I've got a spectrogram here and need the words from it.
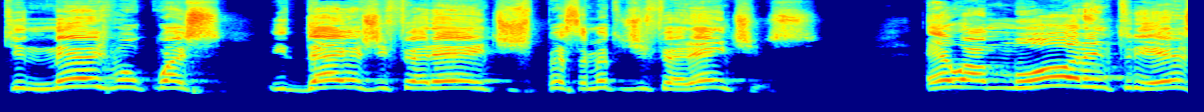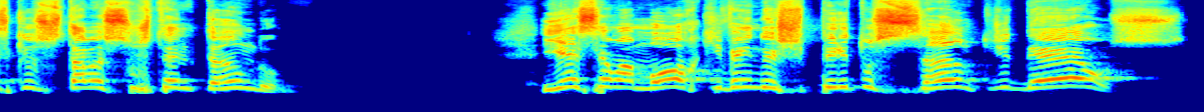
que mesmo com as ideias diferentes, pensamentos diferentes, é o amor entre eles que os estava sustentando. E esse é um amor que vem do Espírito Santo de Deus.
